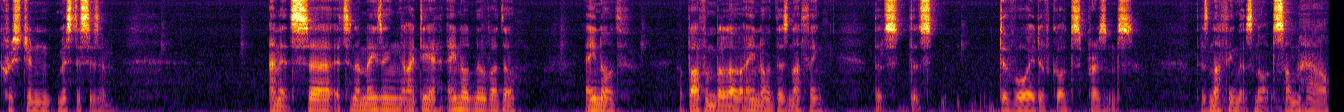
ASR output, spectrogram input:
Christian mysticism. And it's uh, it's an amazing idea. Einod milvado. Einod. Above and below. Einod. There's nothing that's that's devoid of God's presence. There's nothing that's not somehow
